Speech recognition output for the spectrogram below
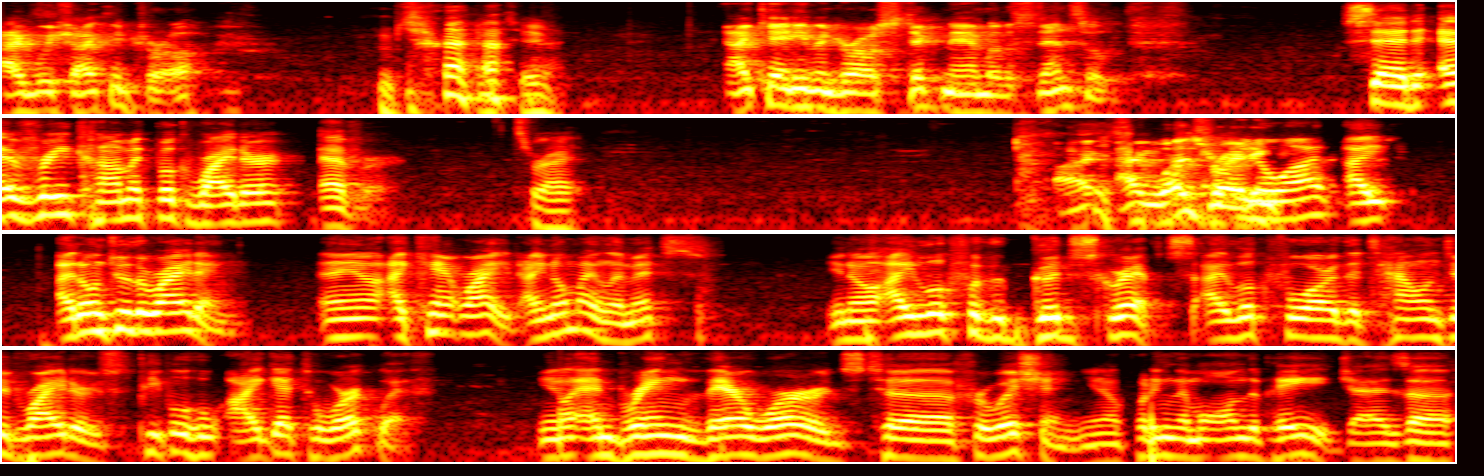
I, I wish I could draw. Me too I can't even draw a stick man with a stencil. Said every comic book writer ever. that's right I, I was writing. You know what? I I don't do the writing, and you know, I can't write. I know my limits. You know, I look for the good scripts. I look for the talented writers, people who I get to work with, you know, and bring their words to fruition. You know, putting them on the page as a,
